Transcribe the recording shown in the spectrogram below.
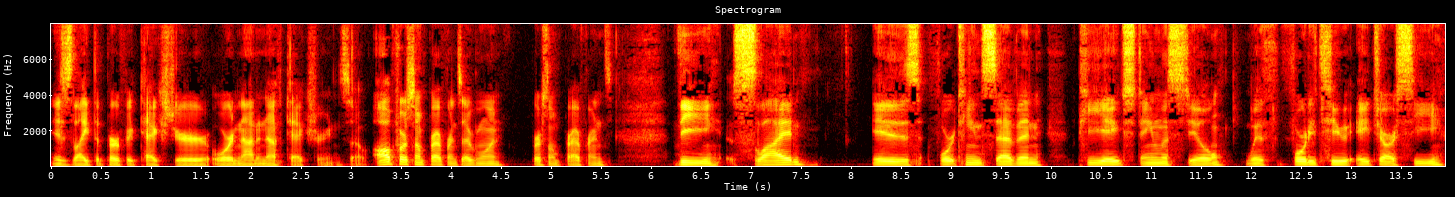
is like the perfect texture or not enough texturing. So all personal preference, everyone, personal preference. The slide is 14.7 pH stainless steel with 42 HRC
